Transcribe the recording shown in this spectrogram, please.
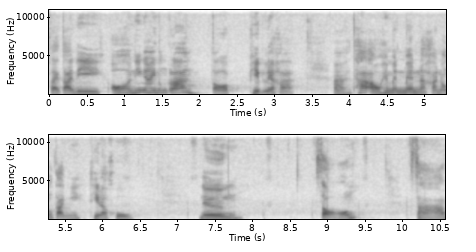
สายตาดีอ๋อนี่ไงตรงกลางตอบผิดเลยค่ะอะถ้าเอาให้แม่นๆนะคะ น้องตัดนี้ทีละคู่หนึ่งสองสาม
